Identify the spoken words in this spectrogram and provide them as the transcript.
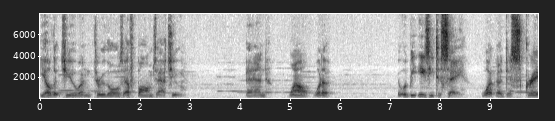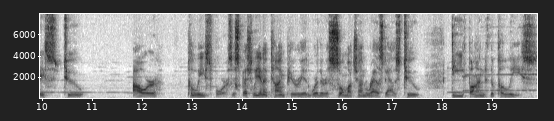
yelled at you and threw those F bombs at you. And wow, what a. It would be easy to say, what a disgrace to our police force, especially in a time period where there is so much unrest as to defund the police.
